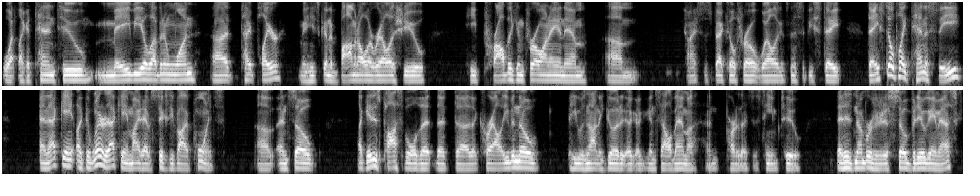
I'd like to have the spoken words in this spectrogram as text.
what like a ten and two, maybe eleven and one uh, type player. I mean, he's going to bomb it all over LSU. He probably can throw on A and M. Um, I suspect he'll throw it well against Mississippi State. They still play Tennessee, and that game, like the winner of that game, might have 65 points. Uh, and so, like it is possible that that uh, that Corral, even though he was not any good against Alabama, and part of that's his team too, that his numbers are just so video game esque.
